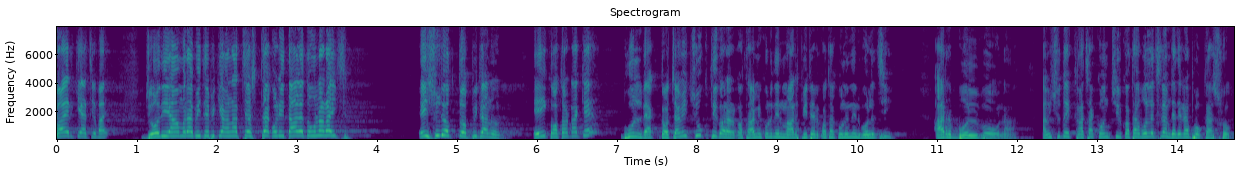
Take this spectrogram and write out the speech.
ভয়ের কি আছে ভাই? যদি আমরা বিজেপিকে আনার চেষ্টা করি, তাহলে তো ওনারাই এই সুযোগ তো পিটানোর। এই কথাটাকে ভুল ব্যাখ্যা হচ্ছে। আমি চুক্তি করার কথা, আমি কোনোদিন মারপিটের কথা কোনোদিন বলেছি। আর বলব না। আমি শুধু এই কাঁচা কঞ্চির কথা বলেছিলাম যাতে এটা প্রকাশ হোক।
